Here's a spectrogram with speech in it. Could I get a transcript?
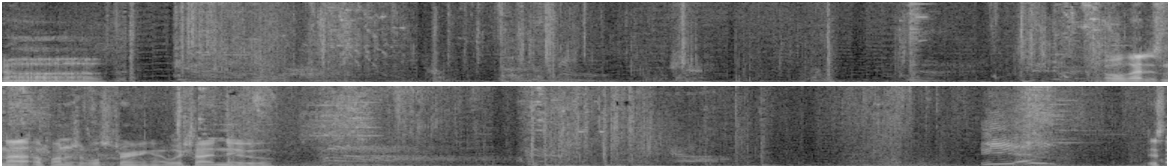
Oh. Oh, that is not a punishable string. I wish I knew. This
